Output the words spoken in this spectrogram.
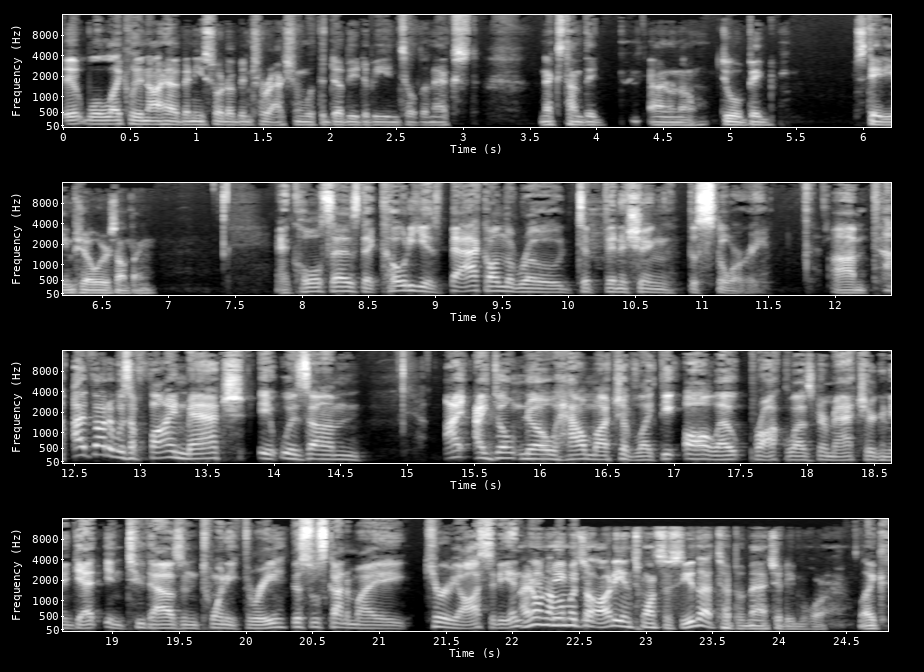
it will likely not have any sort of interaction with the WWE until the next next time they, I don't know, do a big stadium show or something. And Cole says that Cody is back on the road to finishing the story. Um, I thought it was a fine match. It was um, I, I don't know how much of like the all out Brock Lesnar match you're going to get in 2023. This was kind of my curiosity. And I don't know how much the audience wants to see that type of match anymore. Like,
